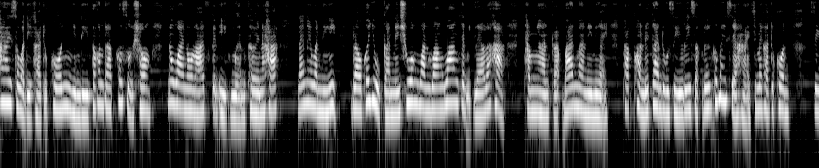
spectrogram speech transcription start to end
ฮายสวัสดีค่ะทุกคน ยินดีต้อนรับเข้าสู่ช่อง No Why No Life กันอีกเหมือนเคยนะคะ และในวันนี้เราก็อยู่กันในช่วงวันว่างๆกันอีกแล้วละค่ะทำงานกลับบ้านมาเหนื่อยๆพักผ่อนด้วยการดูซีรีส์สักเรื่องก็ไม่เสียหายใช่ไหมคะทุกคน ซี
